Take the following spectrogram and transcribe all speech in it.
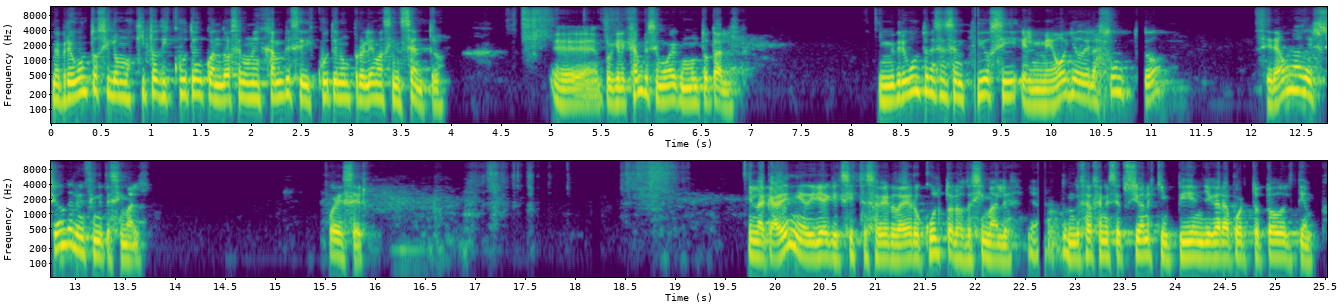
Me pregunto si los mosquitos discuten cuando hacen un enjambre, se discuten un problema sin centro. Eh, porque el enjambre se mueve como un total. Y me pregunto en ese sentido si el meollo del asunto será una versión de lo infinitesimal. Puede ser. En la academia diría que existe ese verdadero culto a los decimales, donde se hacen excepciones que impiden llegar a puerto todo el tiempo.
